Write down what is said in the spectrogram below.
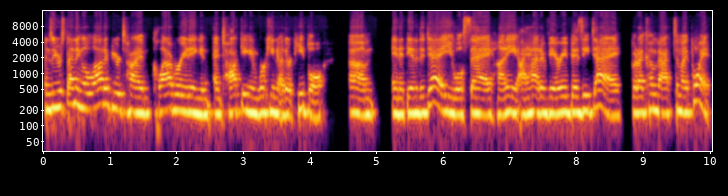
And so you're spending a lot of your time collaborating and, and talking and working to other people. Um, and at the end of the day, you will say, honey, I had a very busy day, but I come back to my point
